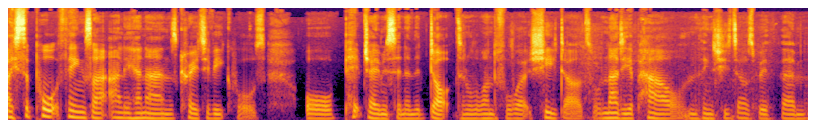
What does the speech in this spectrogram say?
I support things like Ali Hanan's Creative Equals or Pip Jamieson and the Dot and all the wonderful work she does, or Nadya Powell and the things she does with um,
